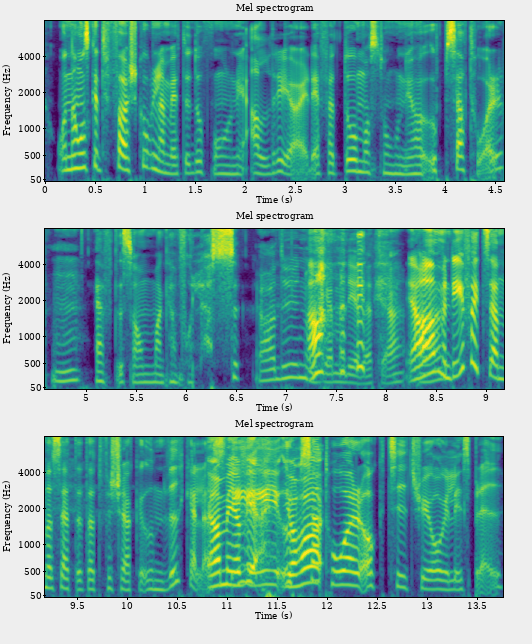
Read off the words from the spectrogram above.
Och när hon ska till förskolan vet du, då får hon ju aldrig göra det för då måste hon ju ha uppsatt hår eftersom man kan få löss. Ja, du är noga med det vet jag. Ja, men det är faktiskt enda sättet att försöka undvika löss. Ja, men jag det är ju Jag har- uppsatt hår och tea tree oil i spray.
